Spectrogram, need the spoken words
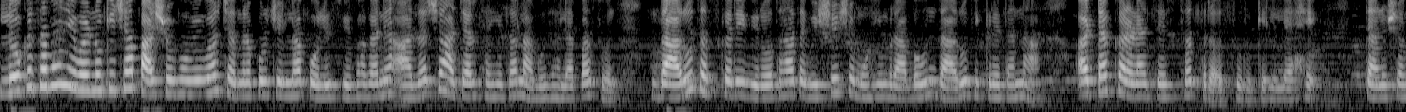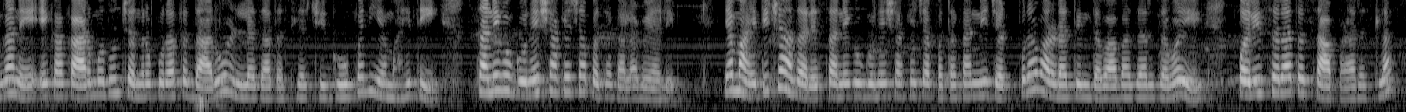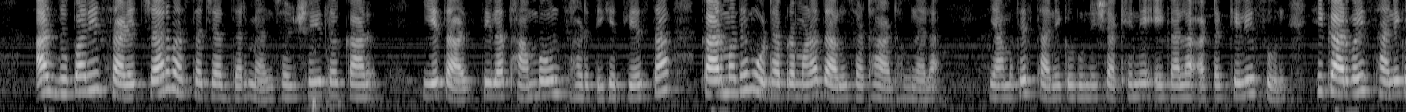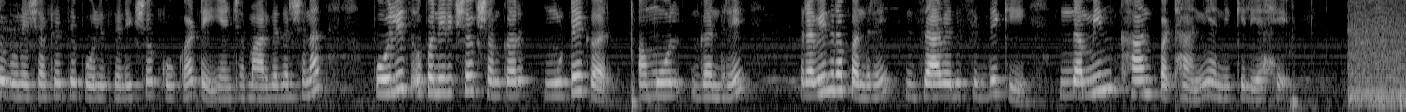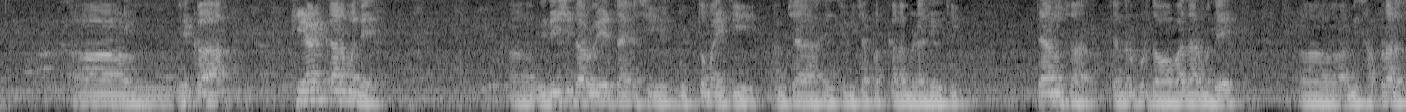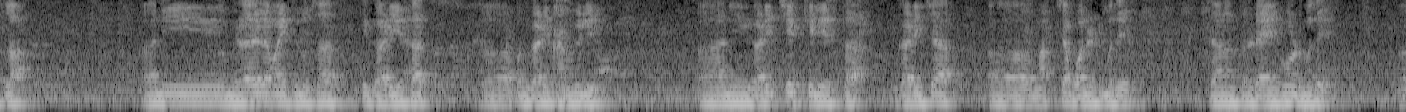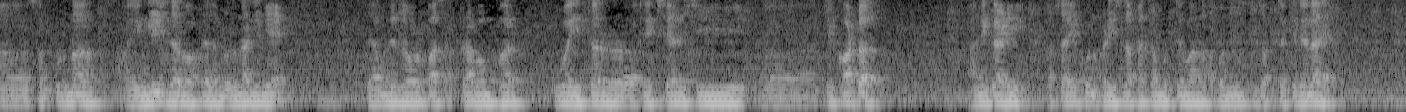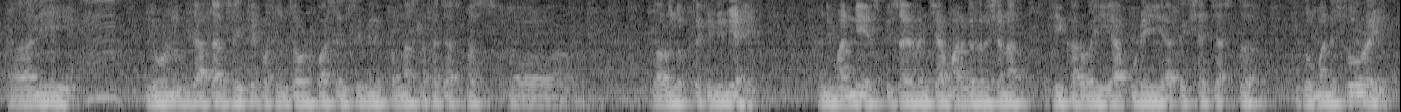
लोकसभा निवडणुकीच्या पार्श्वभूमीवर चंद्रपूर जिल्हा पोलीस विभागाने आदर्श आचारसंहिता लागू झाल्यापासून दारू तस्करी विरोधात विशेष मोहीम राबवून दारू विक्रेत्यांना अटक करण्याचे सत्र सुरू केलेले आहे. त्या अनुषंगाने एका कारमधून चंद्रपुरात दारू आणल्या जात असल्याची गोपनीय माहिती स्थानिक गुन्हे शाखेच्या पथकाला मिळाली. या माहितीच्या आधारे स्थानिक गुन्हे शाखेच्या पथकांनी जटपुरा वार्डातील दवा बाजार जवळील परिसरात सापळा रचला. आज दुपारी साडेचार वाजताच्या दरम्यान संशयित कार येताच तिला थांबवून झडती घेतली असता कारमध्ये मोठ्या प्रमाणात दारूसाठा आढळून आला. यामध्ये स्थानिक गुन्हे शाखेने एकाला अटक केली असून ही कारवाई स्थानिक गुन्हे शाखेचे पोलीस निरीक्षक कोकाटे यांच्या मार्गदर्शनात पोलीस उपनिरीक्षक शंकर मुटेकर अमोल गंधरे रवींद्र पंधरे जावेद सिद्दीकी नमीन खान पठाण यांनी केली आहे. एका फियाट कारमध्ये विदेशी दारू येत आहे अशी गुप्त माहिती आमच्या एल सी बीच्या पथकाला मिळाली होती. त्यानुसार चंद्रपूर दवा बाजारमध्ये आम्ही सापळा रचला आणि मिळालेल्या माहितीनुसार ती गाडी येताच आपण गाडी थांबविली आणि गाडी चेक केली असता गाडीच्या मागच्या बॉनेटमध्ये त्यानंतर डॅशबोर्डमध्ये संपूर्ण इंग्लिश दारू आपल्याला मिळून आलेली आहे. त्यामध्ये जवळपास अकरा बंपर व इतर एकशे ऐंशी चे कॉटर आणि गाडी असा एकूण अडीच लाखाचा मुद्देमाल आपण जप्त केलेला आहे. आणि निवडणुकीच्या आचारसंहितेपासून जवळपास एल सी बीने पन्नास लाखाच्या आसपास दारू जप्त केलेली आहे. आणि माननीय एस पी साहेबांच्या मार्गदर्शनात ही कारवाई यापुढेही यापेक्षा जास्त जोमाने सुरू राहील.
